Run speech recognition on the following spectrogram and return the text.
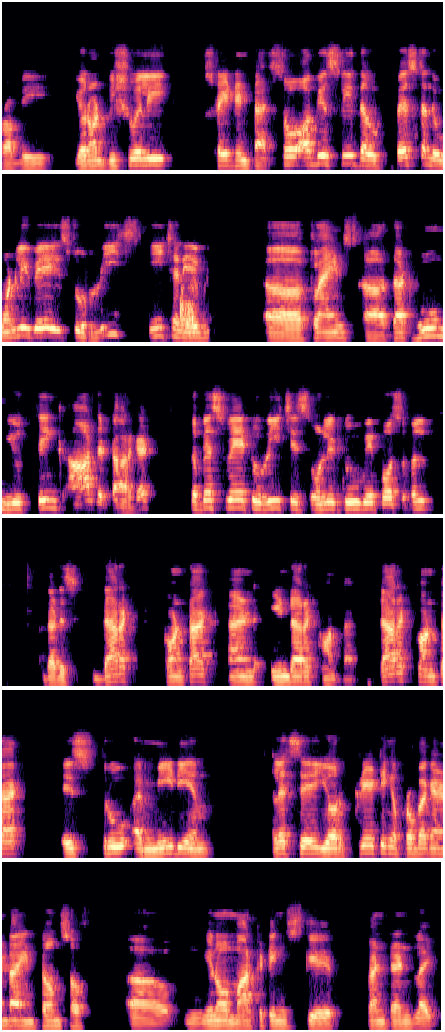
probably you're not visually straight in touch. So obviously the best and the only way is to reach each and every uh, clients uh, that whom you think are the target. The best way to reach is only two way possible. That is direct contact and indirect contact. Direct contact is through a medium let's say you're creating a propaganda in terms of uh, you know marketing content like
